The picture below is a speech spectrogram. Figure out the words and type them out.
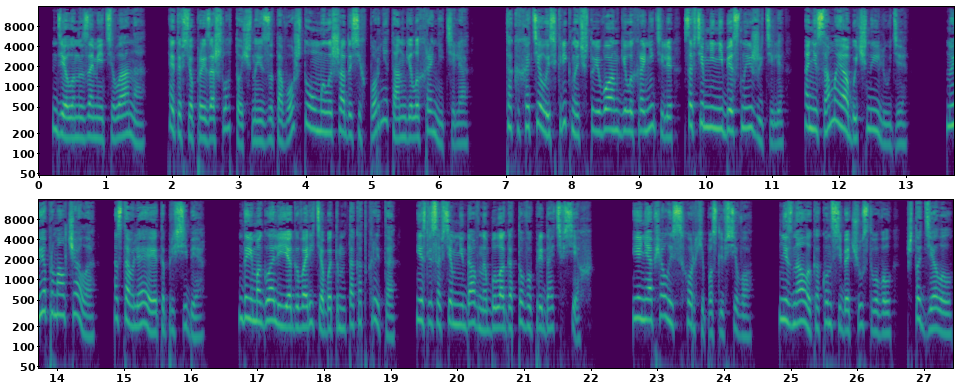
— делано заметила она. Это все произошло точно из-за того, что у малыша до сих пор нет ангела-хранителя. Так и хотелось крикнуть, что его ангелы-хранители совсем не небесные жители, а не самые обычные люди. Но я промолчала, оставляя это при себе. Да и могла ли я говорить об этом так открыто, если совсем недавно была готова предать всех? Я не общалась с Хорхе после всего. Не знала, как он себя чувствовал, что делал,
